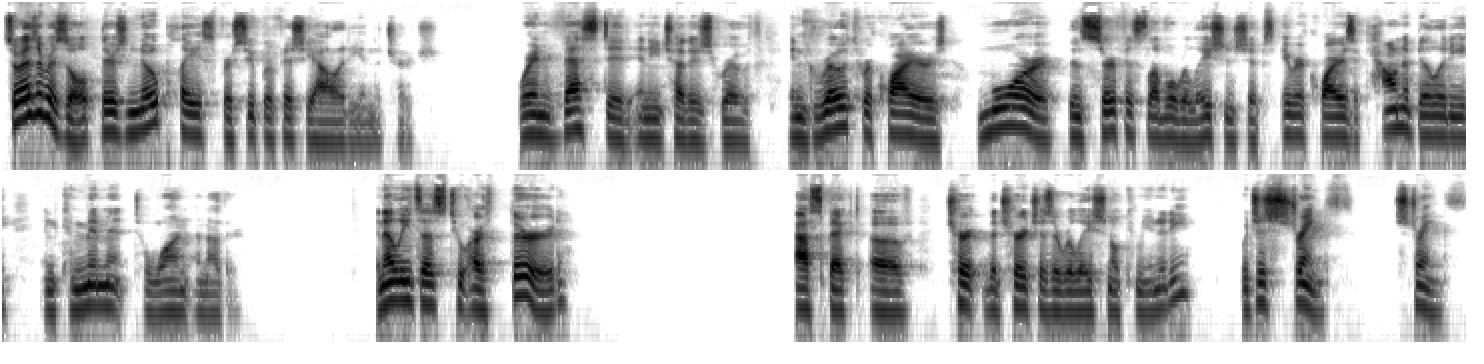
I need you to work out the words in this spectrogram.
So, as a result, there's no place for superficiality in the church. We're invested in each other's growth, and growth requires more than surface level relationships. It requires accountability and commitment to one another. And that leads us to our third aspect of church, the church as a relational community, which is strength. Strength.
